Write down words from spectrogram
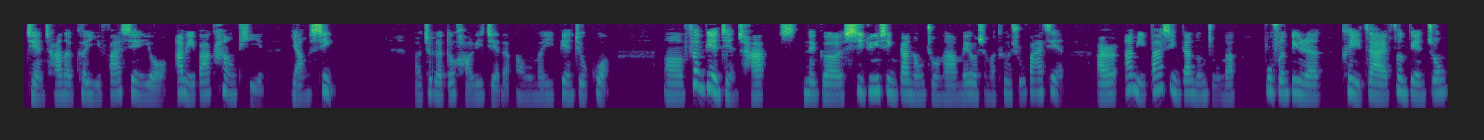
检查呢可以发现有阿米巴抗体阳性。这个都好理解的啊，我们一遍就过。呃，粪便检查那个细菌性肝脓肿呢，没有什么特殊发现，而阿米巴性肝脓肿呢，部分病人可以在粪便中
